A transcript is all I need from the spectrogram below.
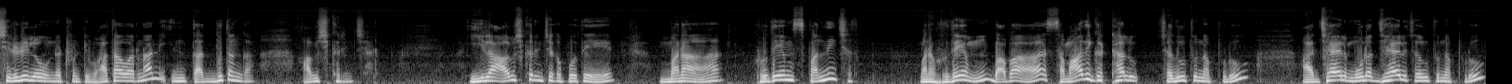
షిరిడిలో ఉన్నటువంటి వాతావరణాన్ని ఇంత అద్భుతంగా ఆవిష్కరించారు. ఇలా ఆవిష్కరించకపోతే మన హృదయం స్పందించదు. మన హృదయం బాబా సమాధి ఘట్టాలు చదువుతున్నప్పుడు అధ్యాయాలు మూడు అధ్యాయాలు చదువుతున్నప్పుడు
